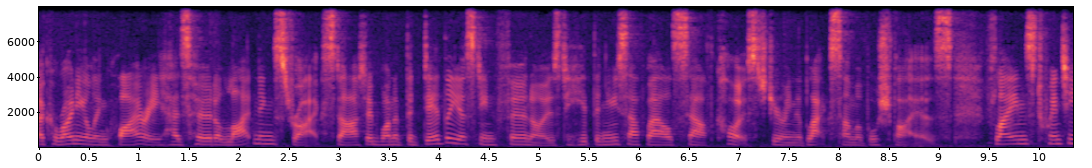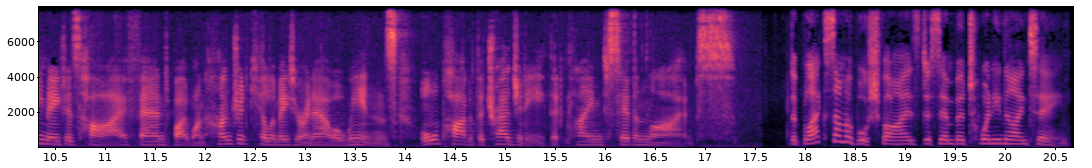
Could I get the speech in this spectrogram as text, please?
A coronial inquiry has heard a lightning strike started one of the deadliest infernos to hit the New South Wales south coast during the Black Summer bushfires. Flames 20 metres high, fanned by 100 kilometre an hour winds, all part of the tragedy that claimed seven lives. The Black Summer bushfires, December 2019.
